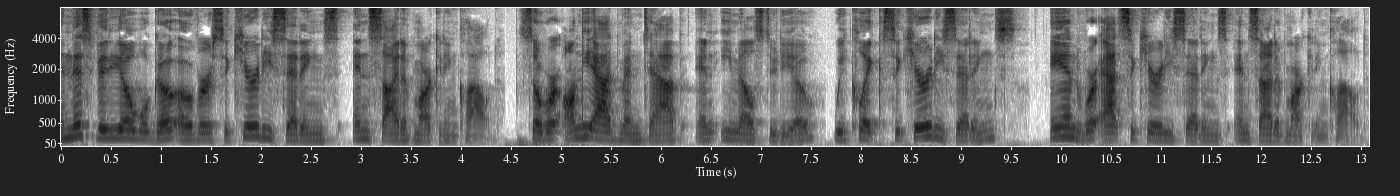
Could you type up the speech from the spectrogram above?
In this video, we'll go over security settings inside of Marketing Cloud. So we're on the Admin tab in Email Studio. We click Security Settings, and we're at Security Settings inside of Marketing Cloud.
